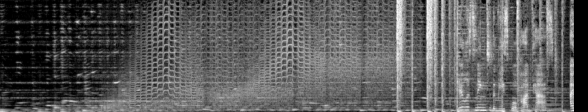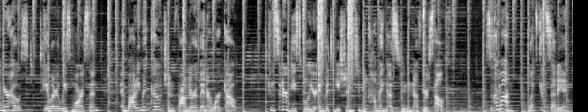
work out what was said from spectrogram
You're listening to the B School podcast. I'm your host, Taylor Elyse Morrison, embodiment coach and founder of Inner Workout. Consider B School your invitation to becoming a student of yourself. So come on, let's get studying.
